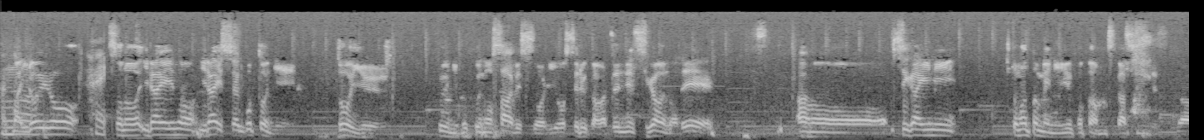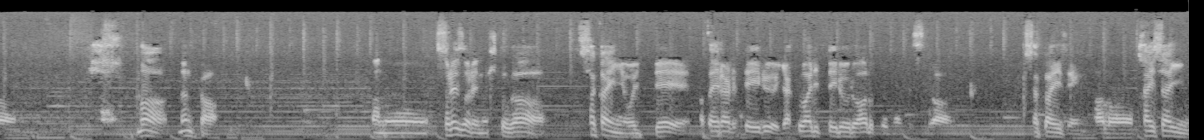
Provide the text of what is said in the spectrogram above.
あの、まあいろいろはいその依頼の依頼者ごとにどういうふうに僕のサービスを利用してるかが全然違うので、あのー一概にひとまとめに言うことは難しいんですが、まあなんか、あのそれぞれの人が社会において与えられている役割っていろいろあると思うんですが、社会人、あの会社員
